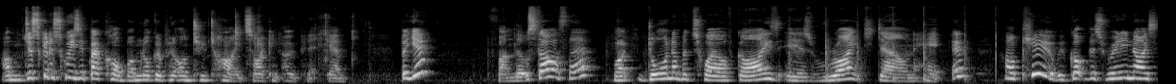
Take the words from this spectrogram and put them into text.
I'm just going to squeeze it back on, but I'm not going to put it on too tight so I can open it again. But yeah, fun little stars there. Right, door number 12, guys, is right down here. Oh, cute. We've got this really nice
